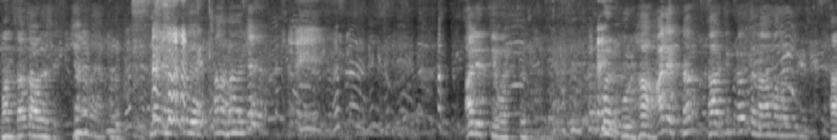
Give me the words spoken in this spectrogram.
म्हणतात आळस आहे या ना बाया पुढे. या ना, पुढे. या. या. ना. आलेत ते वाटत. भरपूर. हा आलेत ना? हा ते कळतं ना आम्हाला लगेच. हा.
